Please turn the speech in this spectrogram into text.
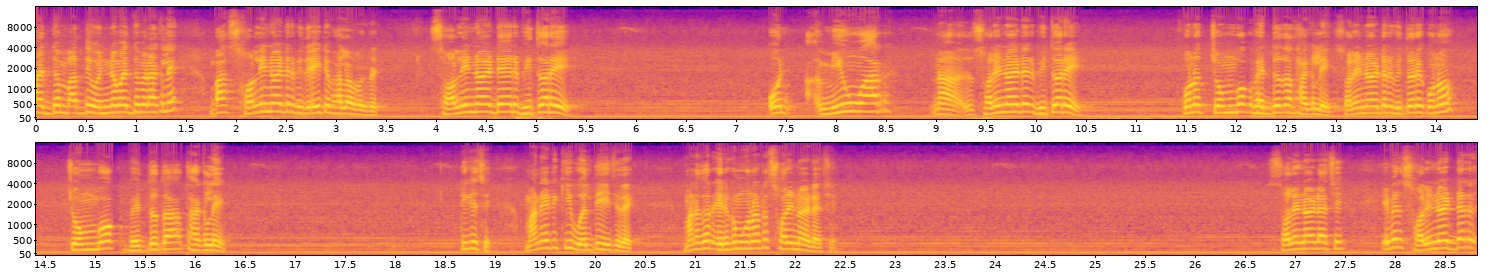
মাধ্যম বাদ দিয়ে অন্য মাধ্যমে রাখলে বা সলিনয়েডের ভিতরে, এইটা ভালো হবে সলিনয়েডের ভিতরে মিউ আর না সলিনয়েডের ভিতরে কোনো চৌম্বক ভেদ্যতা থাকলে সলিনয়েডের ভিতরে কোনো চৌম্বক ভেদ্যতা থাকলে, ঠিক আছে? মানে এটা কি বলতে চাইছে দেখ মানে ধর এরকম কোনো একটা সলিনয়েড আছে। সলিনয়েড আছে এবার সলিনয়েডটার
